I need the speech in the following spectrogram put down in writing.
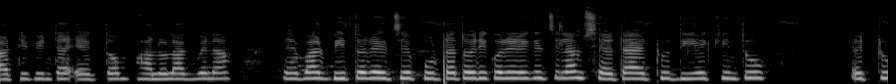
আর টিফিনটা একদম ভালো লাগবে না। এবার ভিতরে যে পুরটা তৈরি করে রেখেছিলাম সেটা একটু দিয়ে কিন্তু একটু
